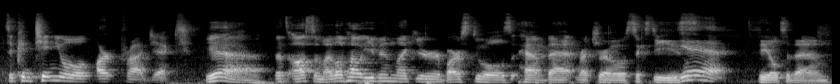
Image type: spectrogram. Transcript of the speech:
it's a continual art project. Yeah. That's awesome. I love how even like your bar stools have that retro 60s Yeah, feel to them.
